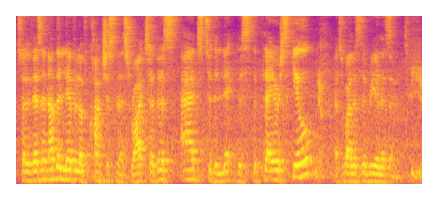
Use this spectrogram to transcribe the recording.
So there's another level of consciousness, right? So this adds to the le- this the player skill Yeah. as well as the realism. Yeah.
